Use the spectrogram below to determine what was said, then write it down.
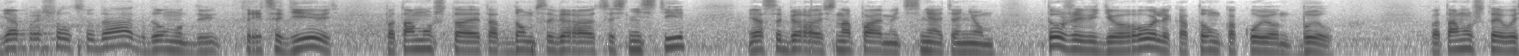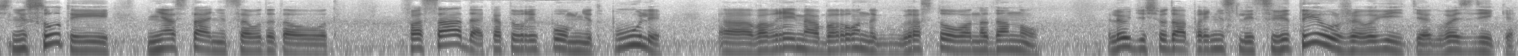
Я пришел сюда, к дому дви- 39, потому что этот дом собираются снести. Я собираюсь на память снять о нем тоже видеоролик о том, какой он был. Потому что его снесут и не останется вот этого вот фасада, который помнит пули э, во время обороны Ростова-на-Дону. Люди сюда принесли цветы уже, вы видите, гвоздики.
